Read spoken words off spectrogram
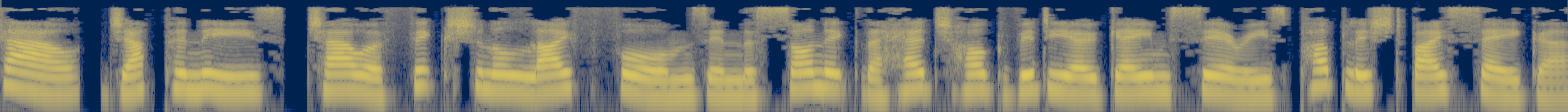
Chao, Japanese, Chao are fictional life forms in the Sonic the Hedgehog video game series published by Sega.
